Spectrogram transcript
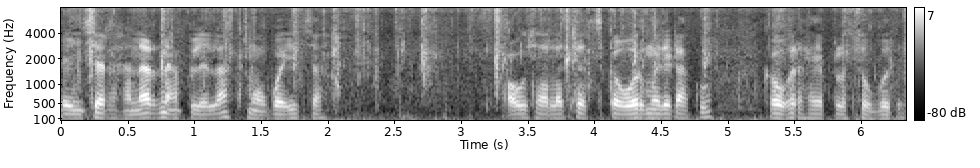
टेन्शन राहणार नाही आपल्याला मोबाईलचा पाऊस आला तरच कवरमध्ये टाकू. कवर आहे आपल्या सोबतच.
